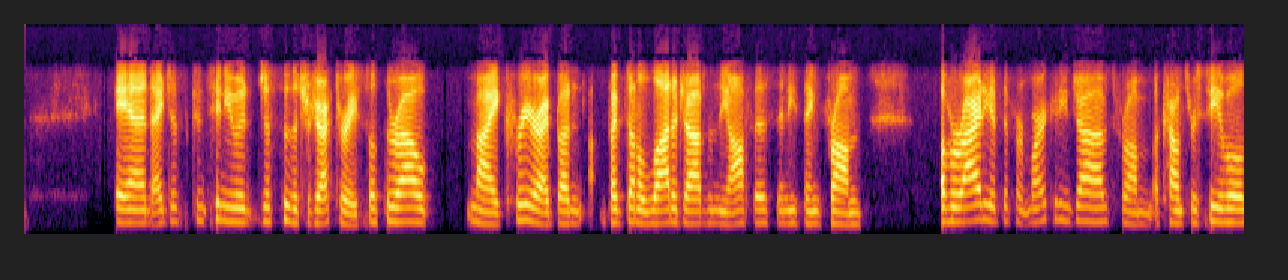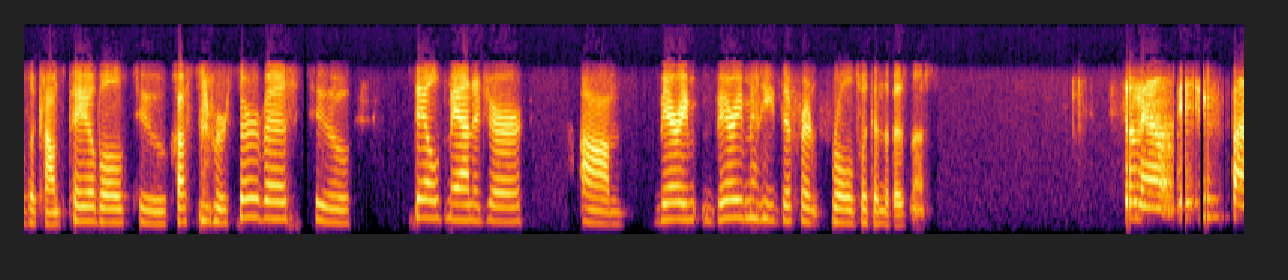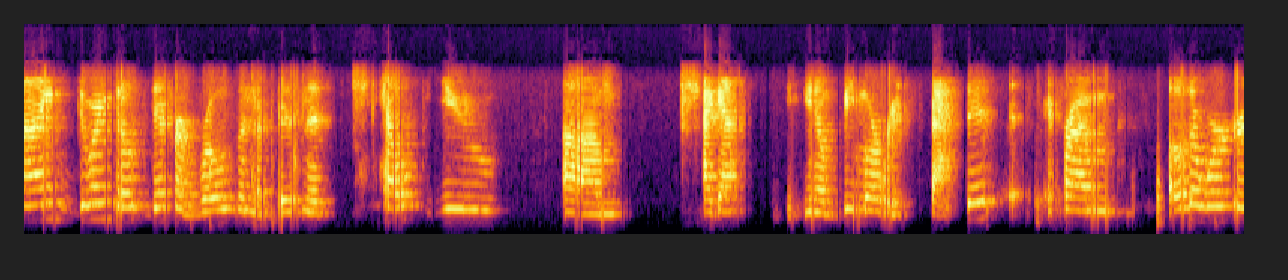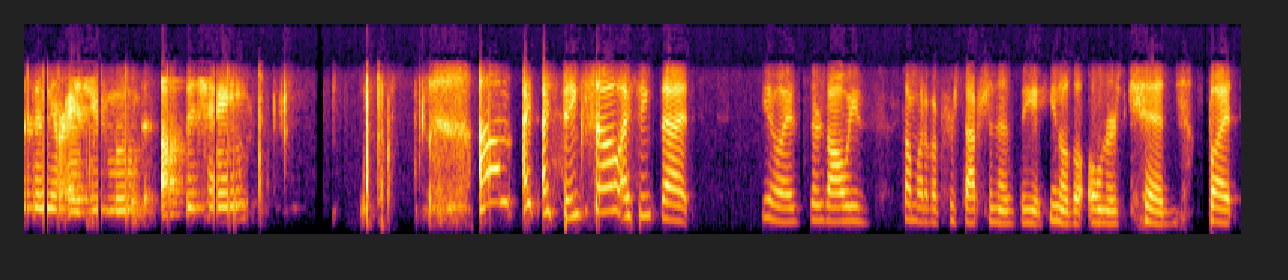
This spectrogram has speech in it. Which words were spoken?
and I just continued just through the trajectory. So throughout my career, I've done I've done a lot of jobs in the office, anything from a variety of different marketing jobs, from accounts receivables, accounts payables, to customer service, to sales manager. Um, very, very many different roles within the business. So now, did you find during those different roles in the business help you, um, I guess, you know, be more respected from other workers in there as you moved up the chain? Um, I, I think so. I think that, you know, there's always somewhat of a perception as the, you know, the owner's kids, but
